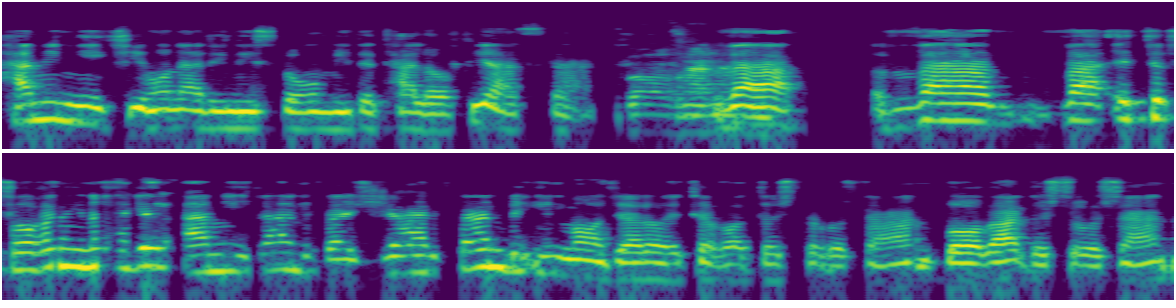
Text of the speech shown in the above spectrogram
همین نیکی هنری نیست به امید تلافی هستن. و و و اتفاقا اینا اگر عمیقا و ژرفا به این ماجرا اعتقاد داشته باشن باور داشته باشن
